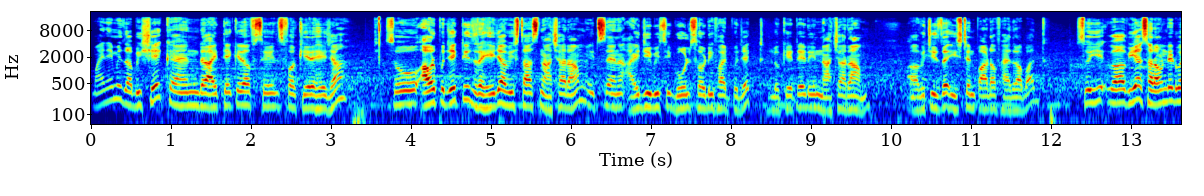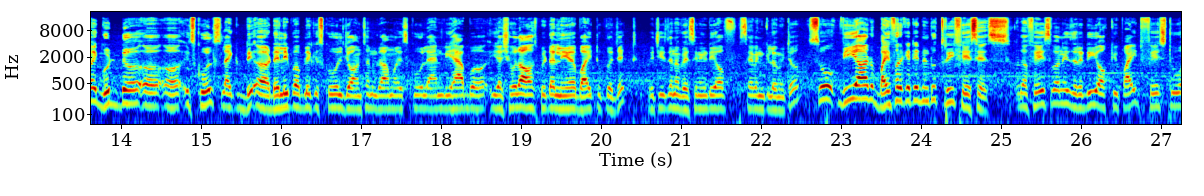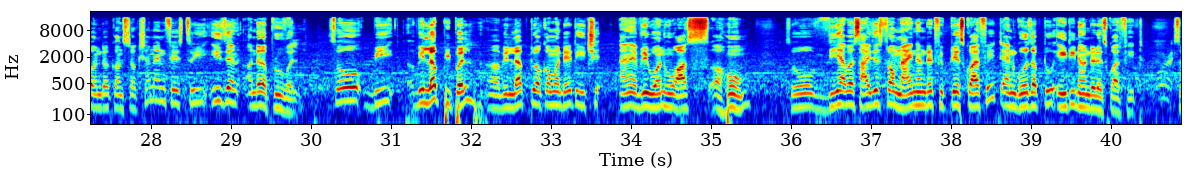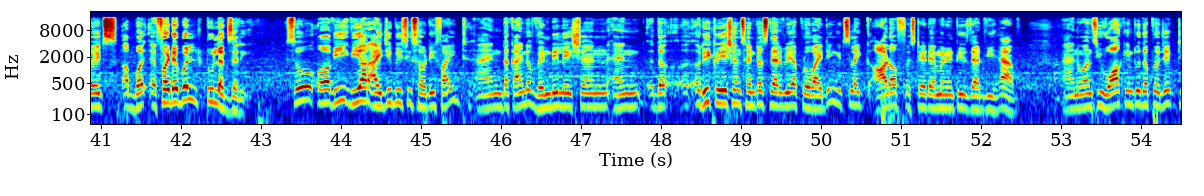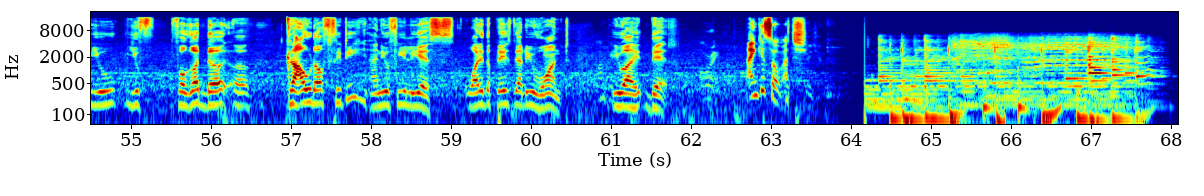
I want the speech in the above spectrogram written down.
My name is Abhishek and I take care of sales for K Raheja. So our project is Raheja Vistas Nacharam. It's an IGBC Gold certified project located in Nacharam, uh, which is the eastern part of Hyderabad. So uh, we are surrounded by good uh, uh, uh schools like D- uh, Delhi Public School, Johnson Grammar School, and we have Yashoda Hospital nearby to project, which is in a vicinity of seven kilometer. So we are bifurcated into three phases. The phase one is ready occupied, phase two under construction, and phase three is an, under approval. So we we love people. We love to accommodate each and everyone who asks a home. So we have a sizes from 950 square feet and goes up to 1800 square feet. So it's affordable to luxury. So uh, we, we are IGBC certified and the kind of ventilation and the uh, recreation centers that we are providing, it's like art of state amenities that we have. And once you walk into the project, you you forgot the uh, crowd of city and you feel yes, what is the place that you want? You are there. All right. Thank you so much.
